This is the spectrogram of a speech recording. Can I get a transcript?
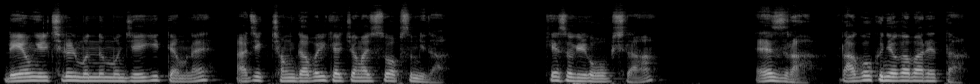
내용 일치를 묻는 문제이기 때문에 아직 정답을 결정할 수 없습니다. 계속 읽어봅시다. 에즈라 라고 그녀가 말했다.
